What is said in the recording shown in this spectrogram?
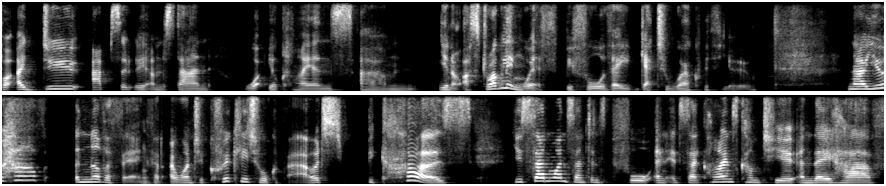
but I do absolutely understand what your clients um, you know are struggling with before they get to work with you. Now you have another thing that i want to quickly talk about because you said one sentence before and it's that clients come to you and they have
